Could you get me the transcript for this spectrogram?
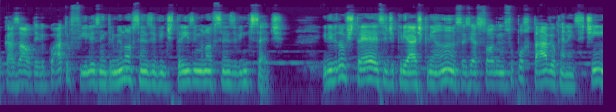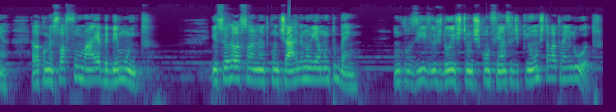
O casal teve quatro filhas entre 1923 e 1927. E devido ao estresse de criar as crianças e a sogra insuportável que a Nancy tinha, ela começou a fumar e a beber muito. E o seu relacionamento com Charlie não ia muito bem. Inclusive, os dois tinham desconfiança de que um estava traindo o outro.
